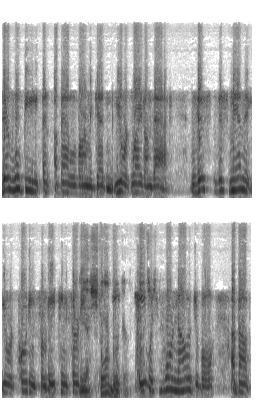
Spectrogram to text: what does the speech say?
There will be an, a battle of Armageddon. You were right on that. This this man that you were quoting from 1830. Yeah, Stormberger. He was more knowledgeable about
